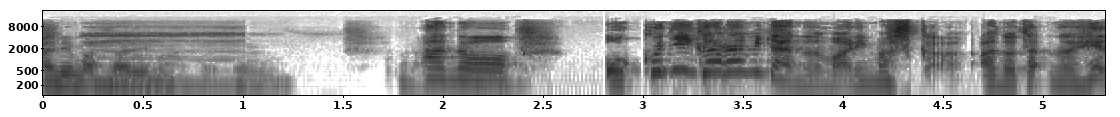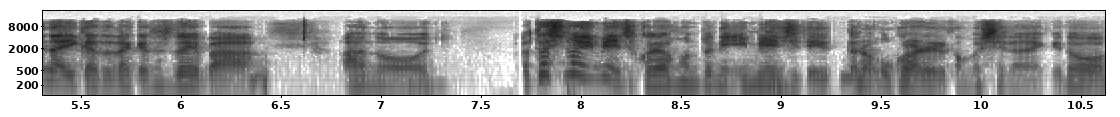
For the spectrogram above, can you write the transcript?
ありまうんすあります。うんあの、お国柄みたいなのもありますか？あの、た変な言い方だけど、例えば、あの、私のイメージ、これは本当にイメージで言ったら怒られるかもしれないけど、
